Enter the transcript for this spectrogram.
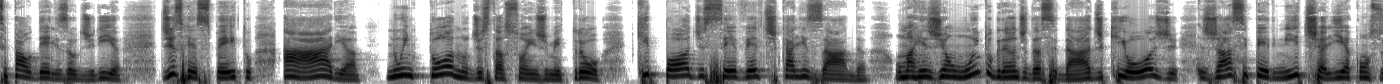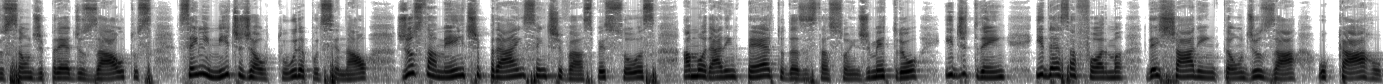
principal deles, eu diria, diz respeito à área no entorno de estações de metrô que pode ser verticalizada. Uma região muito grande da cidade que hoje já se permite ali a construção de prédios altos, sem limite de altura, por sinal, justamente para incentivar as pessoas a morarem perto das estações de metrô e de trem e dessa forma deixarem então de usar o carro,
